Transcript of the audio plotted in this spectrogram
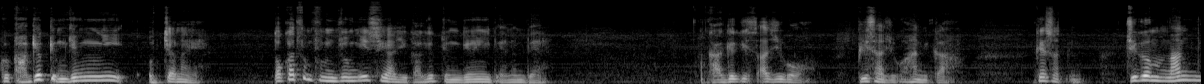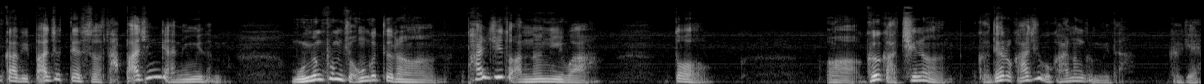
그 가격 경쟁이 없잖아요. 똑같은 품종이 있어야지 가격 경쟁이 되는데 가격이 싸지고 비싸지고 하니까 그래서 지금 난값이 빠졌대서 다 빠진 게 아닙니다. 무명품 좋은 것들은 팔지도 않느니와 또 어, 그 가치는 그대로 가지고 가는 겁니다. 그게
